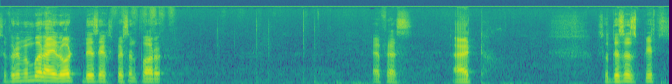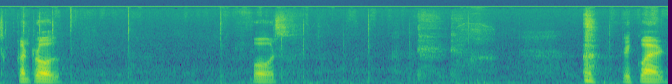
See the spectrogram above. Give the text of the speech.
So, if you remember I wrote this expression for Fs at so this is pitch control force required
